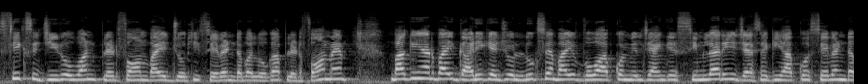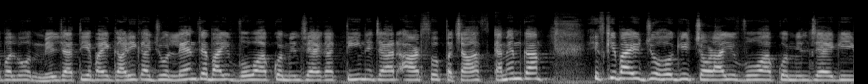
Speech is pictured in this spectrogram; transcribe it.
six zero one platform भाई, जो कि सेवन डबल ओ का प्लेटफॉर्म है। बाकी यार भाई, गाड़ी के जो लुक्स हैं भाई, वो आपको मिल जाएँगे सिमिलर ही जैसे कि आपको सेवन डबल ओ मिल जाती है भाई। गाड़ी का जो लेंथ है भाई, वो आपको मिल जाएगा तीन हज़ार आठ सौ पचास एम एम का। इसकी भाई जो होगी चौड़ाई, वो आपको मिल जाएगी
